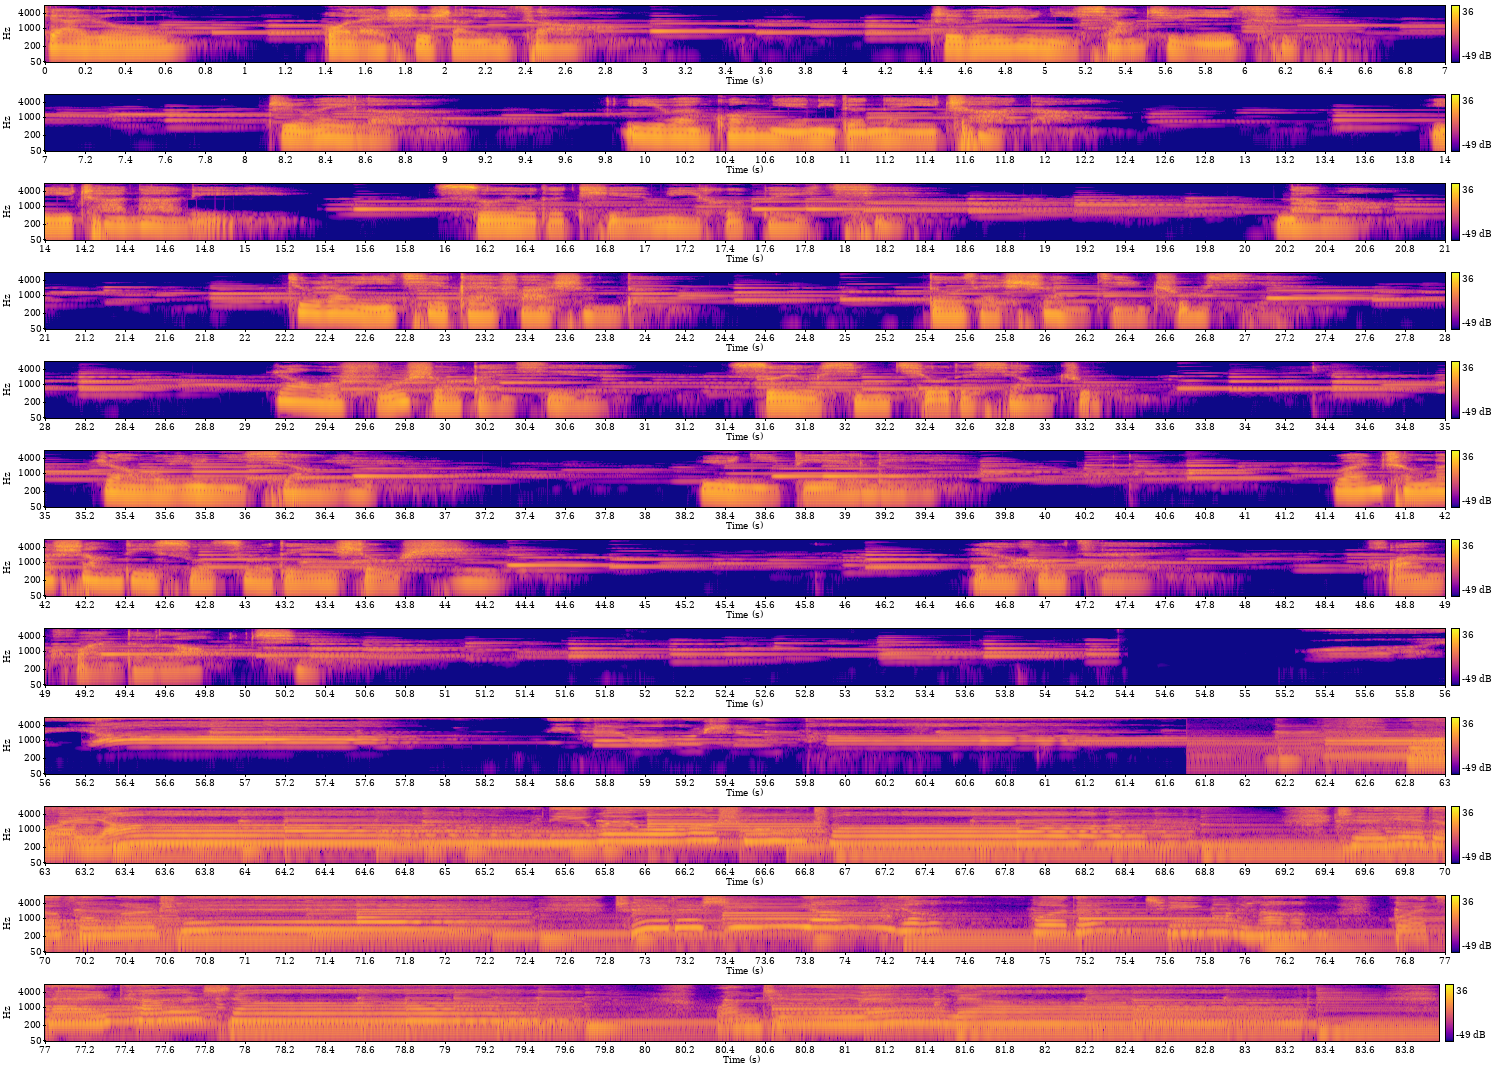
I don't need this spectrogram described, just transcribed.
假如我来世上一遭，只为与你相聚一次，只为了亿万光年里的那一刹那，一刹那里所有的甜蜜和悲戚，那么就让一切该发生的都在瞬间出现。让我俯首感谢所有星球的相助，让我与你相遇，与你别离，完成了上帝所做的一首诗，然后再缓缓的老去。要你为我梳妆，这夜的风儿吹，吹得心痒痒。我的情郎，我在他乡望着月亮，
